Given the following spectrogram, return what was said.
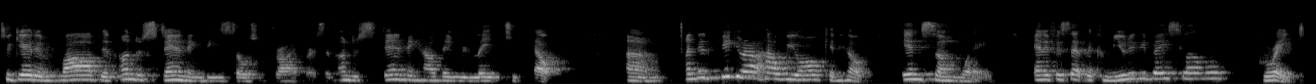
to get involved in understanding these social drivers and understanding how they relate to health. Um, and then figure out how we all can help in some way. And if it's at the community based level, great.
